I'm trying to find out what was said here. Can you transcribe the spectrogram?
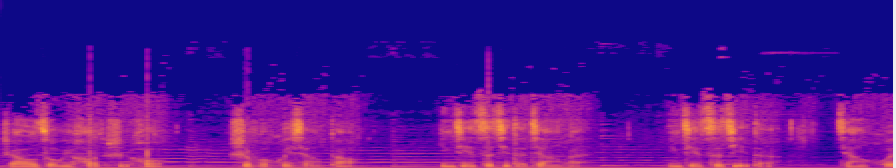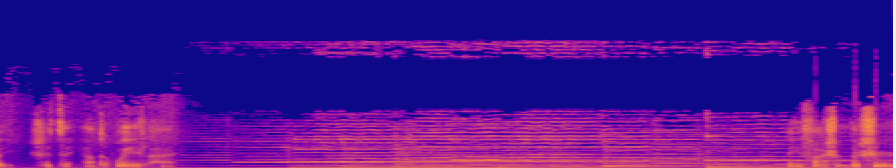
找座位号的时候，是否会想到迎接自己的将来，迎接自己的将会是怎样的未来？没发生的事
